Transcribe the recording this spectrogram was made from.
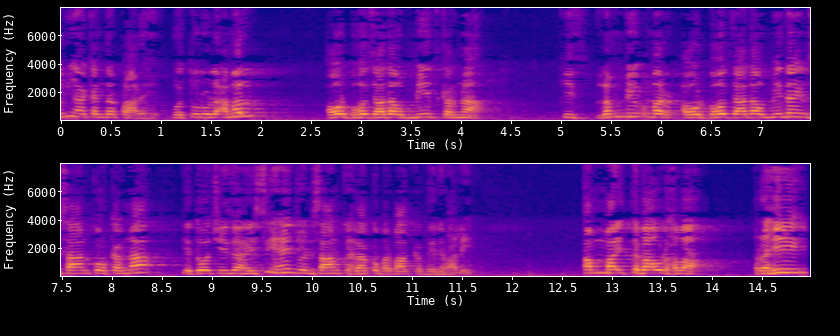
دنیا کے اندر پڑا رہے۔ وہ طول العمل اور بہت زیادہ امید کرنا، کہ لمبی عمر اور بہت زیادہ امیدیں انسان کو کرنا، یہ دو چیزیں ایسی ہیں جو انسان کو ہلاک و برباد کر دینے والی۔ اما اتباع الحوا رہی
